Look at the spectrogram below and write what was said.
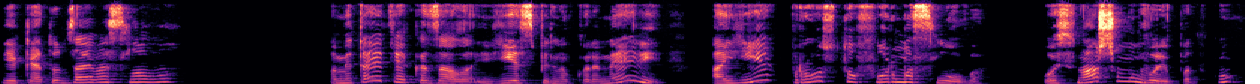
Яке тут зайве слово? Пам'ятаєте, я казала, є спільнокореневі, а є просто форма слова. Ось в нашому випадку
